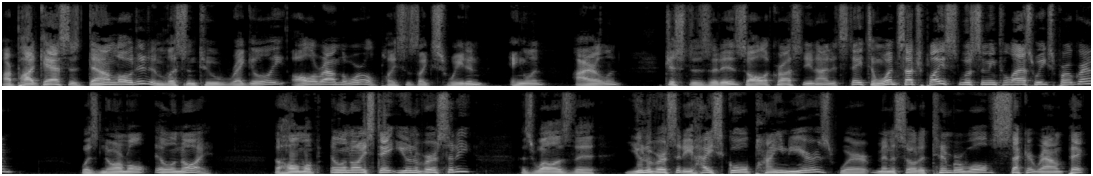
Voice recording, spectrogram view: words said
Our podcast is downloaded and listened to regularly all around the world, places like Sweden, England, Ireland, just as it is all across the United States. And one such place, listening to last week's program, was Normal, Illinois, the home of Illinois State University, as well as the University High School Pioneers, where Minnesota Timberwolves second round pick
